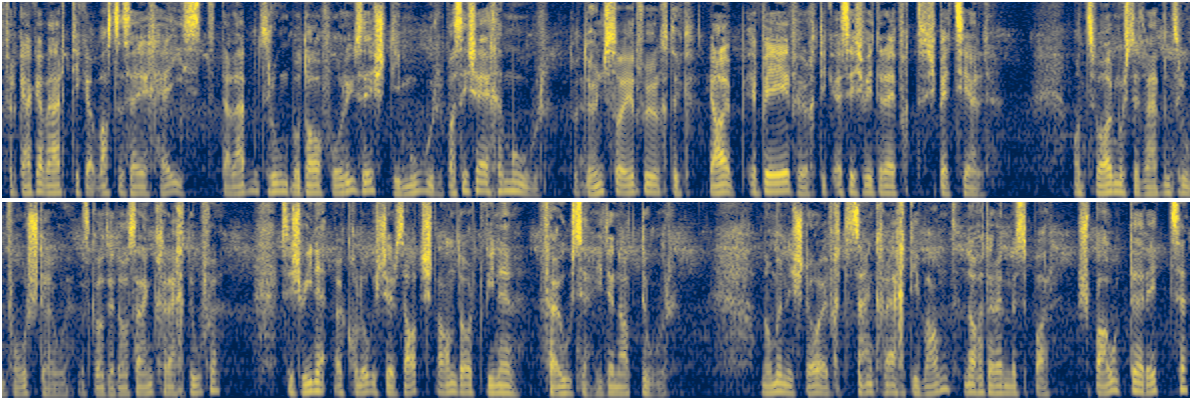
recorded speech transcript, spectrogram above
vergegenwärtigen, was das eigentlich heisst. Der Lebensraum, der hier vor uns ist, die Mauer. Was ist eigentlich eine Mauer? Du tönst so ehrfürchtig. Ja, ich- ich bin ehrfürchtig. Es ist wieder einfach speziell. Und zwar musst du dir den Lebensraum vorstellen. Es geht ja hier senkrecht rauf. Es ist wie ein ökologischer Ersatzstandort, wie ein Felsen in der Natur. Nur ist hier einfach die senkrechte Wand. Nachher haben wir ein paar Spalten, Ritzen.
